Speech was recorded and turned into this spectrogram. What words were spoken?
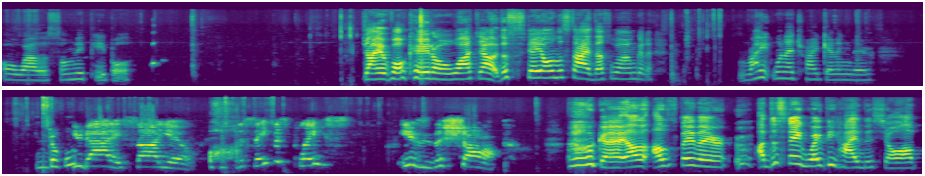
Oh wow, there's so many people. Giant volcano, watch out. Just stay on the side. That's where I'm gonna. Right when I tried getting there. Don't. You died. I saw you. Oh, The safest place is the shop. okay, I'll, I'll stay there. I'm just staying right behind the shop.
